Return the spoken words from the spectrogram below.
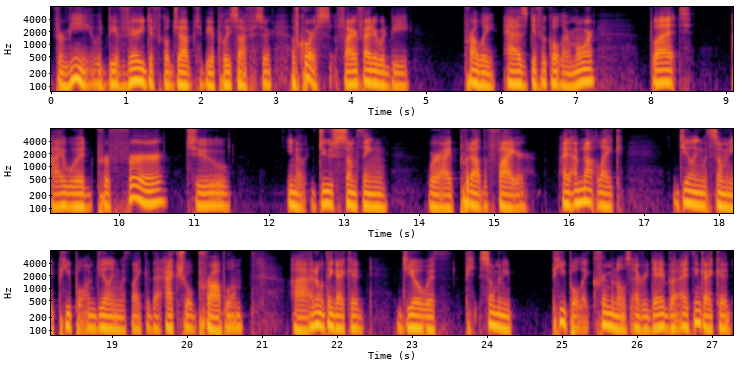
for me, it would be a very difficult job to be a police officer. Of course, a firefighter would be probably as difficult or more, but I would prefer to, you know, do something where I put out the fire. I, am not like dealing with so many people. I'm dealing with like the actual problem. Uh, I don't think I could deal with p- so many people like criminals every day, but I think I could,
